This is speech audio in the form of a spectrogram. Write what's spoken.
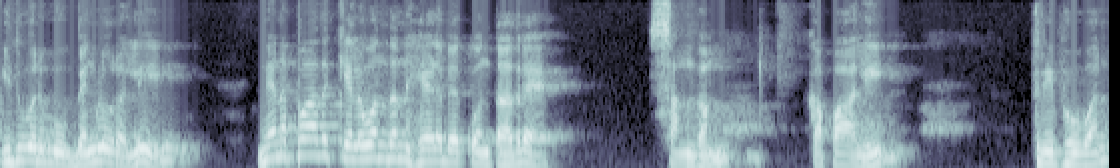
ಇದುವರೆಗೂ ಬೆಂಗಳೂರಲ್ಲಿ ನೆನಪಾದ ಕೆಲವೊಂದನ್ನು ಹೇಳಬೇಕು ಅಂತಾದರೆ Sangam, Kapali, Tribhuvan,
